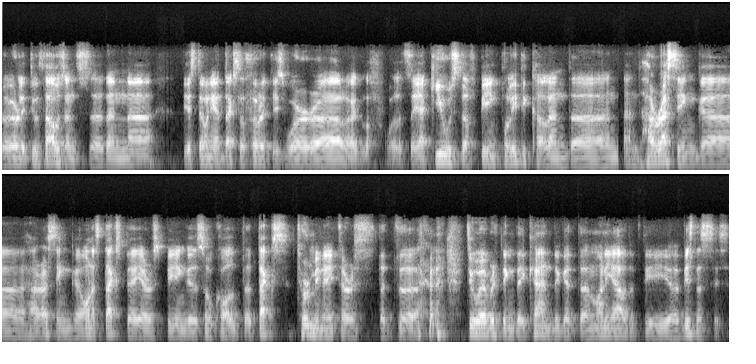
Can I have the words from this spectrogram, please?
early 2000s? Uh, then uh, the Estonian tax authorities were, uh, well, let's say, accused of being political and uh, and, and, harassing uh, harassing honest taxpayers, being so-called tax terminators that do everything they can to get the money out of the businesses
